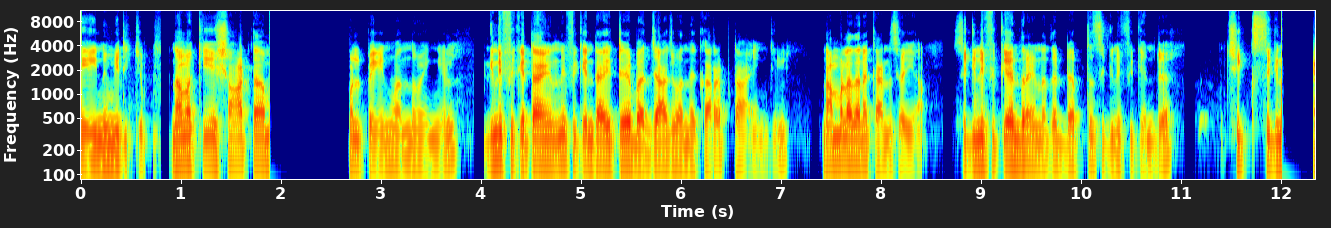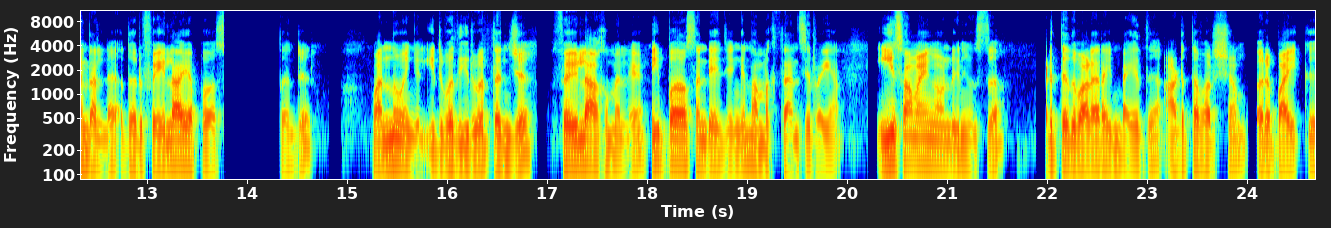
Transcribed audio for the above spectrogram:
ഗെയിനും ഇരിക്കും. നമുക്ക് ഈ ഷോർട്ട് ടേമിൽ പെയിൻ വന്നുവെങ്കിൽ സിഗ്നിഫിക്കന്റ് സിഗ്നിഫിക്കന്റ് ആയിട്ട് ബജാജ് വന്ന് കറക്റ്റ് ആയെങ്കിൽ നമ്മൾ അതിനെ കൺസിഡർ ചെയ്യാം. സിഗ്നിഫിക്കന്റ് പറയുന്നത് ഡെപ്ത് സിഗ്നിഫിക്കന്റ് ചിക് സിഗ്നിഫിക്കന്റ് അല്ല. അതൊരു ഫെയിലായ പേഴ്സന്റെ വന്നുവെങ്കിൽ ഇരുപത് ഇരുപത്തഞ്ച് ഫെയിലാകുമല്ലേ ഈ പേഴ്സന്റേജ് എങ്കിൽ നമുക്ക് കൺസിഡർ ചെയ്യാം. ഈ സമയം കൊണ്ട് ന്യൂസ് അടുത്തത് വളരെ ഉണ്ടായത് അടുത്ത വർഷം ഒരു ബൈക്ക്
